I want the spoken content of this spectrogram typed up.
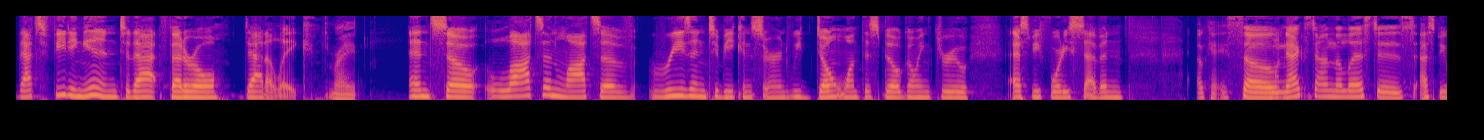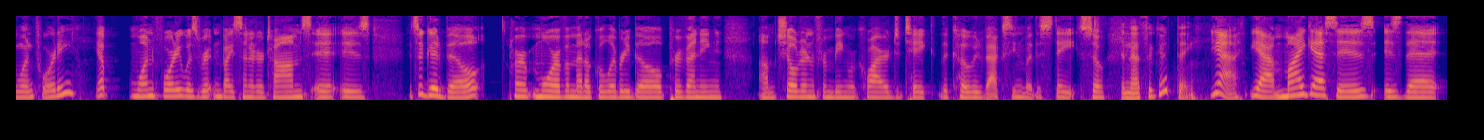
that's feeding into that federal data lake. Right. And so lots and lots of reason to be concerned. We don't want this bill going through SB 47. Okay, so next on the list is SB 140. Yep, 140 was written by Senator Tomes. It is it's a good bill or more of a medical liberty bill preventing um, children from being required to take the COVID vaccine by the state. So, and that's a good thing. Yeah, yeah. My guess is is that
